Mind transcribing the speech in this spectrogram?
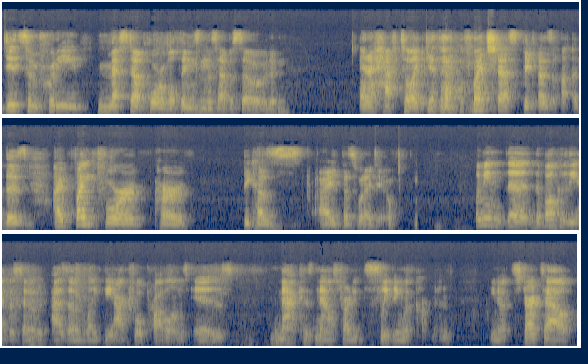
did some pretty messed up horrible things in this episode. And I have to like get that off my chest because uh, there's I fight for her because I that's what I do. I mean the the bulk of the episode, as of like the actual problems, is Mac has now started sleeping with Carmen. You know, it starts out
